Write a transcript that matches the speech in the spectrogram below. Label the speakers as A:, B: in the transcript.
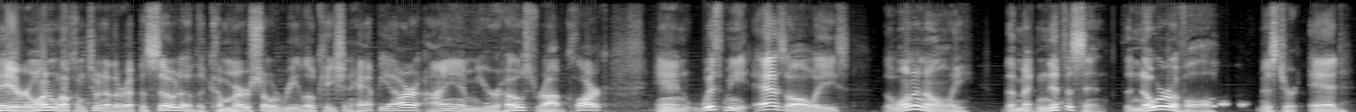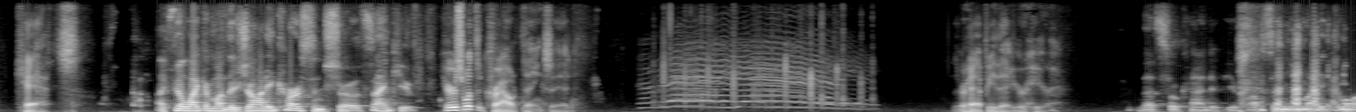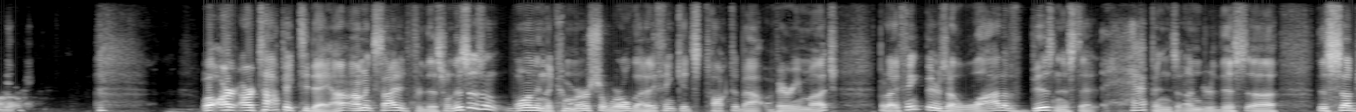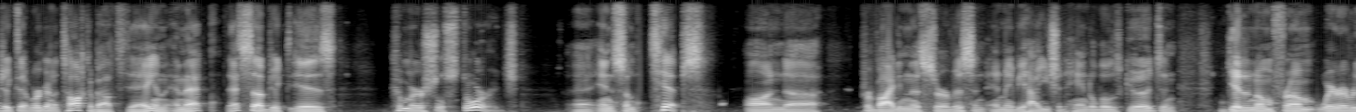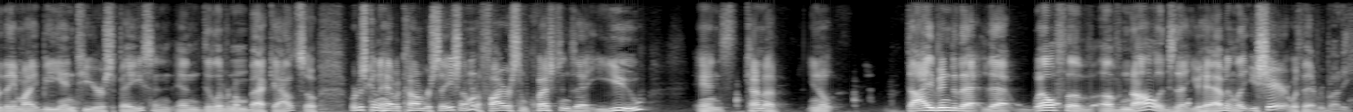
A: Hey everyone, welcome to another episode of the Commercial Relocation Happy Hour. I am your host, Rob Clark, and with me, as always, the one and only, the magnificent, the knower of all, Mr. Ed Katz.
B: I feel like I'm on the Johnny Carson show. Thank you.
A: Here's what the crowd thinks, Ed. They're happy that you're here.
B: That's so kind of you. I'll send you money tomorrow.
A: Well, our, our topic today, I, am excited for this one. This isn't one in the commercial world that I think gets talked about very much, but I think there's a lot of business that happens under this uh, this subject that we're going to talk about today, and, and that that subject is commercial storage uh, and some tips on uh, providing this service and, and maybe how you should handle those goods and getting them from wherever they might be into your space and, and delivering them back out. So we're just going to have a conversation. I'm going to fire some questions at you and kind of, you know, dive into that, that wealth of, of knowledge that you have and let you share it with everybody.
